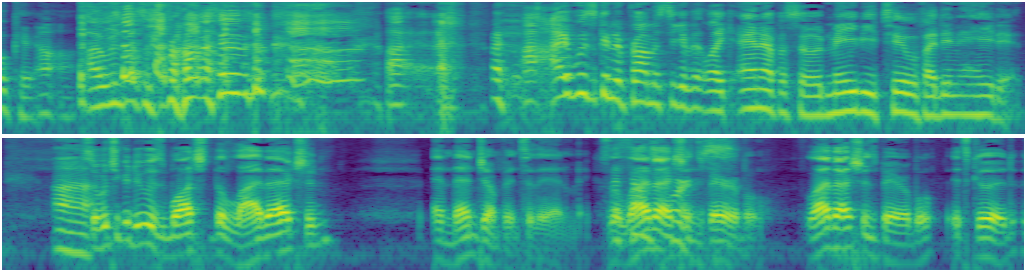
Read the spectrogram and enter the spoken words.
Okay, uh-uh. I was to prom- I, I, I was going to promise to give it like an episode, maybe two, if I didn't hate it. Uh, so what you could do is watch the live action, and then jump into the anime because the That live sounds action's worse. bearable. Live action's bearable. It's good.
